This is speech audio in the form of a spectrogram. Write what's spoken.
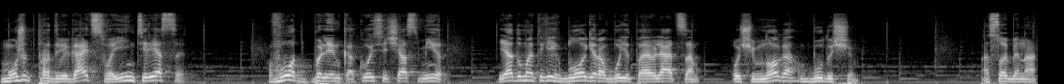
может продвигать свои интересы. Вот, блин, какой сейчас мир. Я думаю, таких блогеров будет появляться очень много в будущем. Особенно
